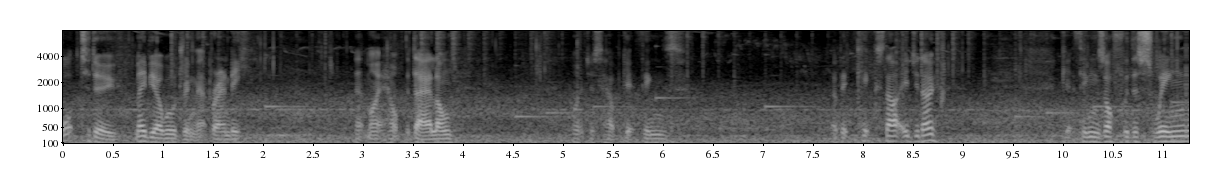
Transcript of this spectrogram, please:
What to do? Maybe I will drink that brandy. That might help the day along. Might just help get things a bit kick-started, you know. Get things off with a swing.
